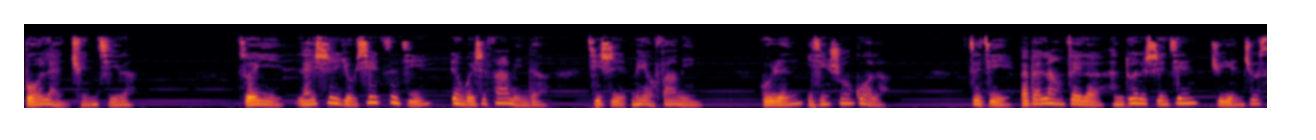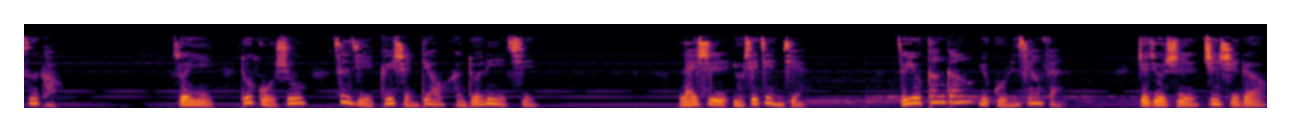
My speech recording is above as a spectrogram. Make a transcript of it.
博览群集了。所以，来世有些自己认为是发明的，其实没有发明。古人已经说过了，自己白白浪费了很多的时间去研究思考。所以，读古书自己可以省掉很多力气。来世有些见解，则又刚刚与古人相反，这就是真实的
